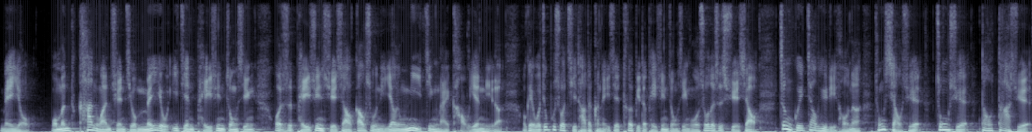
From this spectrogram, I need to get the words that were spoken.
没有，我们看完全球，没有一间培训中心或者是培训学校告诉你要用逆境来考验你的。OK，我就不说其他的，可能一些特别的培训中心，我说的是学校正规教育里头呢，从小学、中学到大学，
